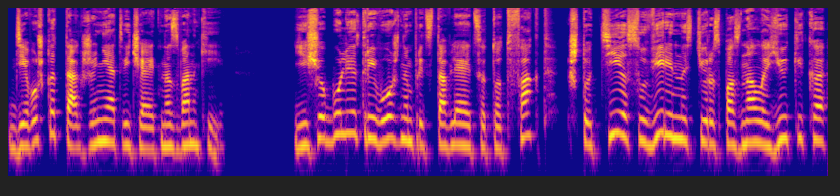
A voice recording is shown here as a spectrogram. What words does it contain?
Девушка также не отвечает на звонки. Еще более тревожным представляется тот факт, что Тия с уверенностью распознала Юкика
